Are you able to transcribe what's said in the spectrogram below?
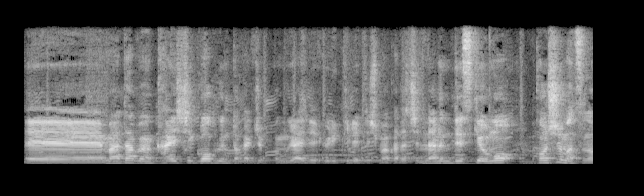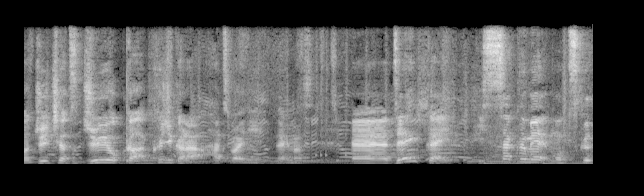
えー、まあ多分開始5分とか10分ぐらいで売り切れてしまう形になるんですけども今週末の11月14日9時から発売になります。えー、前回1作目も作っ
